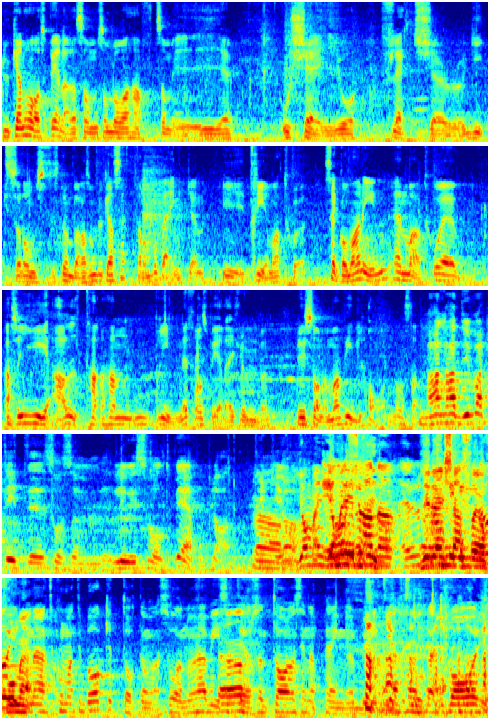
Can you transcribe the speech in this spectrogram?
Du kan ha spelare som, som de har haft som i, i O'Shea och Fletcher och Giggs och de snubbarna som du kan sätta dem på bänken i tre matcher. Sen kommer han in en match och är, alltså ger allt. Han, han brinner för att spela i klubben. Det är ju sådana man vill ha någonstans. Men han hade ju varit lite så som Lewis Holtby är på plan. Tänker jag. Ja men, ja, Eller men det, så är, han- det, det är den han känslan jag får med. med att komma tillbaka till Tottenham. Så, nu har jag visat Ja. er. Och sen tar han sina pengar och bygger ett jättestort akvarium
